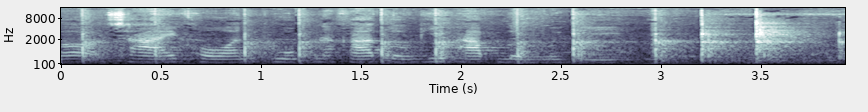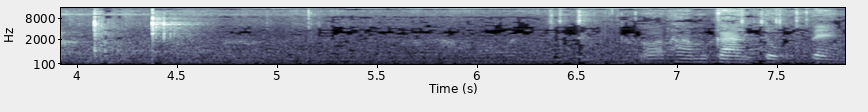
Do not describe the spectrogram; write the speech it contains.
ก็ใช้ค้อนทุบนะคะ ตรงที่พับลงเมื่อกี้ ก็ทำการตกแต่ง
